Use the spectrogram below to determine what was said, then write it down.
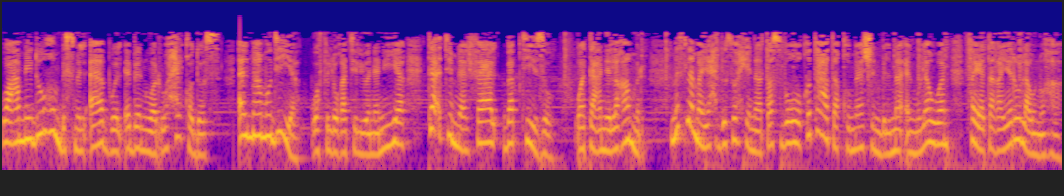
وعمدوهم باسم الآب والابن والروح القدس. المعمودية وفي اللغة اليونانية تأتي من الفعل بابتيزو وتعني الغمر مثل ما يحدث حين تصبغ قطعة قماش بالماء الملون فيتغير لونها.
